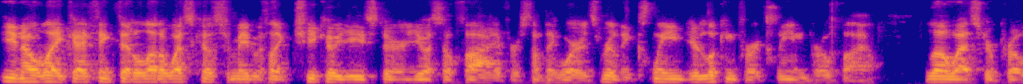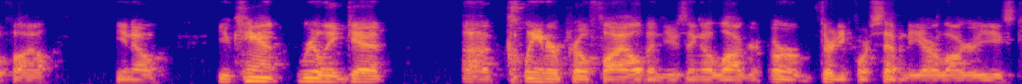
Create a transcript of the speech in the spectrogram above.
You know, like I think that a lot of West Coasts are made with like Chico yeast or USO five or something where it's really clean. You're looking for a clean profile, low ester profile. You know, you can't really get a cleaner profile than using a lager or 3470 our lager yeast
